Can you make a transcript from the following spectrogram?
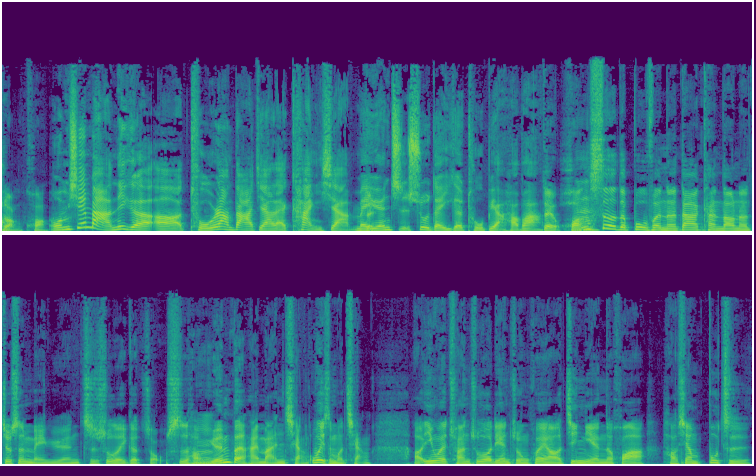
状况。我们先把那个呃图让大家来看一下美元指数的一个图表，好不好？对，黄色的部分呢，大家看到呢，就是美元指数的一个走势，哈，原本还蛮强，为什么强啊？因为传出了联总会啊，今年的话好像不止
